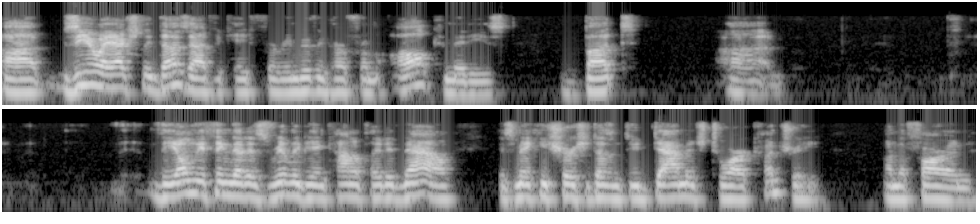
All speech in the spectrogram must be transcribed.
Uh, ZOA actually does advocate for removing her from all committees, but uh, the only thing that is really being contemplated now is making sure she doesn't do damage to our country on the Foreign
